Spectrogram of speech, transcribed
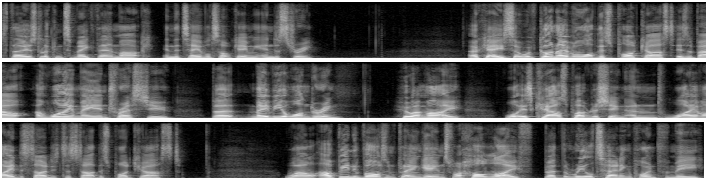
to those looking to make their mark in the tabletop gaming industry. Okay, so we've gone over what this podcast is about and why it may interest you, but maybe you're wondering who am I? What is Chaos Publishing and why have I decided to start this podcast? Well, I've been involved in playing games my whole life, but the real turning point for me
